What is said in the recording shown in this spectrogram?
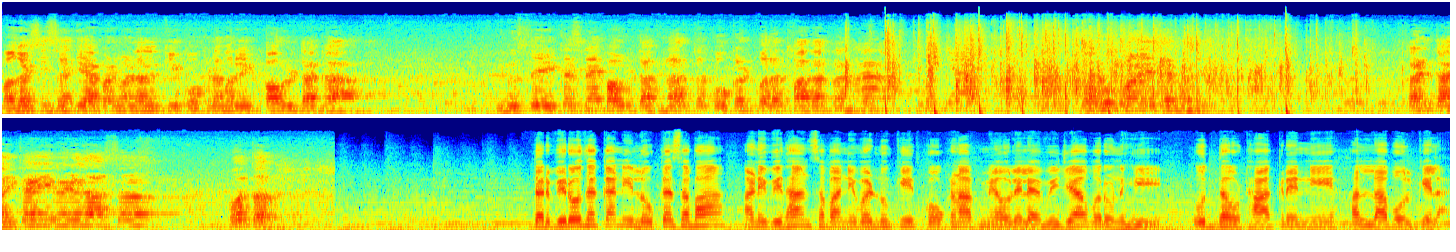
मगाशी संजय आपण म्हणाल की कोकणावर एक पाऊल टाका मी नुसतं एकच नाही पाऊल टाकणार तर कोकण परत पादाक्रांत करणार. बघू कोण येते मध्ये कारण काही काही वेळेला असं होतं. तर विरोधकांनी लोकसभा आणि विधानसभा निवडणुकीत कोकणात मिळवलेल्या विजयावरूनही उद्धव ठाकरेंनी हल्लाबोल केलाय.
